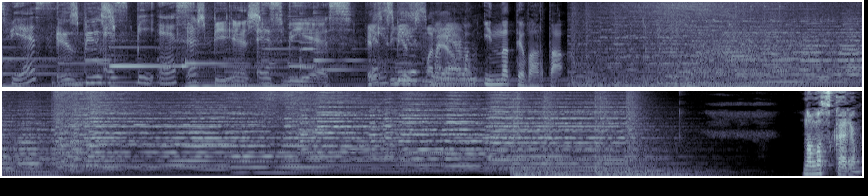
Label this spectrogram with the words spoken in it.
SBS SBS മലയാളം. ഇന്നത്തെ വാർത്ത. നമസ്കാരം.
